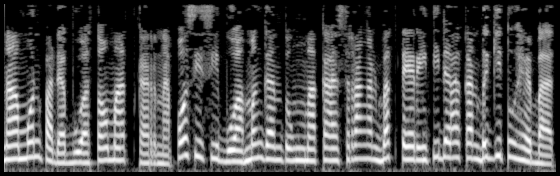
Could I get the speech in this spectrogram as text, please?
Namun pada buah tomat karena posisi buah menggantung maka serangan bakteri tidak akan begitu hebat.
